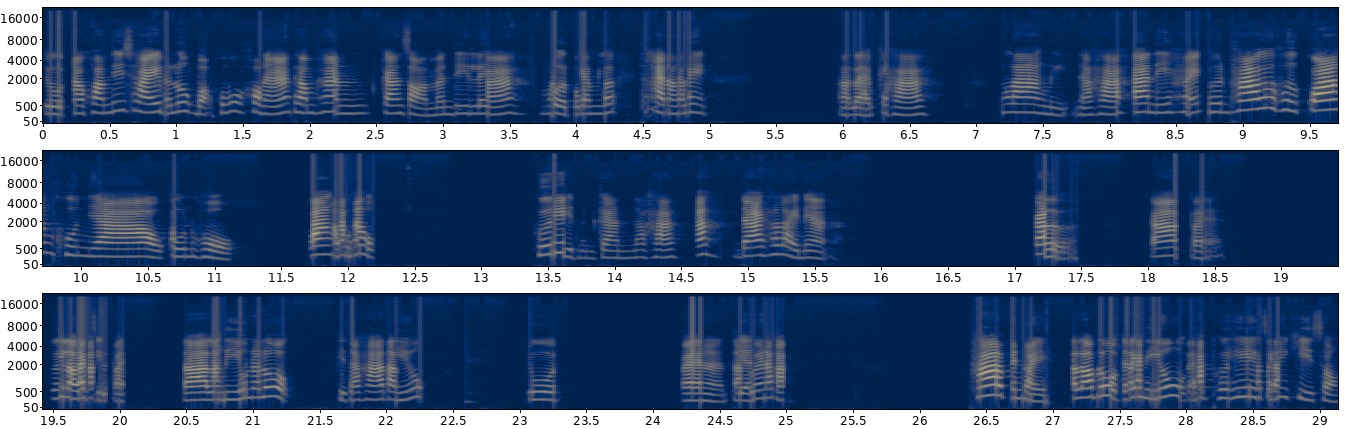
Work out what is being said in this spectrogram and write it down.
จุดความที่ใช้ลูกบอกผู้ปกครองนะทำให้การสอนมันดีเลยนะเปิดโปรแกรมเยอะถ้าอ่านทั้งอะไรอะไรนะคะข้างล่างนี่นะคะด้านนี้ให้พื้นผ้าก็คือกว้างคูณยาวคูณหกกว้างคูณหกพื้นที่เหมือนกันนะคะอะได้เท่าไหร่เนี่ยเก้าแปด พื้นที่เราได้ขีดไป ตารางนิ้วนะลูกขีดนะคะตารางนิ้วจุดแปลนตามด้วยนะคะ ถ้าเป็นหน่วยรอบรูปจะได้นิ้วถ้าพื้นที่จะได้ขีดสอง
